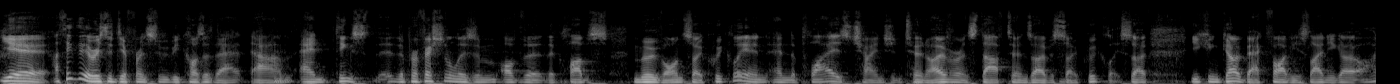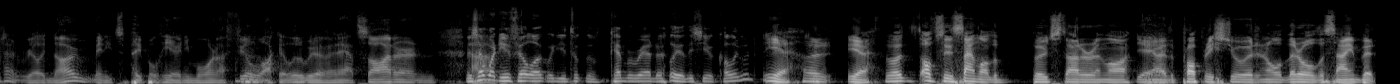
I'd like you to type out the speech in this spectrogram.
Yeah, I think there is a difference because of that, um, and things. The professionalism of the, the clubs move on so quickly, and, and the players change and turn over, and staff turns over so quickly. So you can go back five years later, and you go, oh, I don't really know many people here anymore, and I feel like a little bit of an outsider. And Is that um, what you felt like when you took the cab around earlier this year at Collingwood? Yeah, uh, yeah. Well, it's obviously the same like the boot starter and like you know the property steward and all. They're all the same, but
